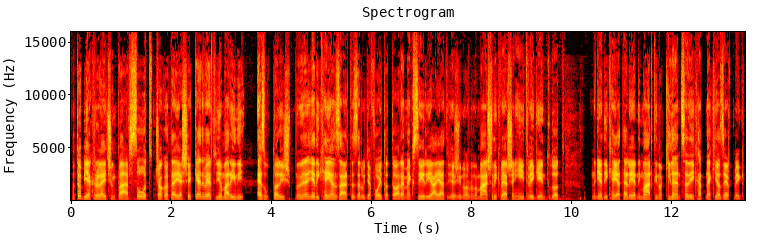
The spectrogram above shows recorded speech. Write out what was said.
A többiekről ejtsünk pár szót, csak a teljesség kedvéért. Ugye Marini ezúttal is a negyedik helyen zárt, ezzel ugye folytatta a remek szériáját, ugye Zsinorban a második verseny hétvégén tudott negyedik helyet elérni, Mártin a kilencedik, hát neki azért még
